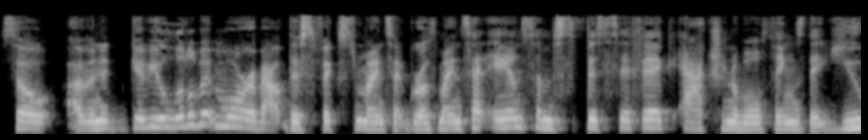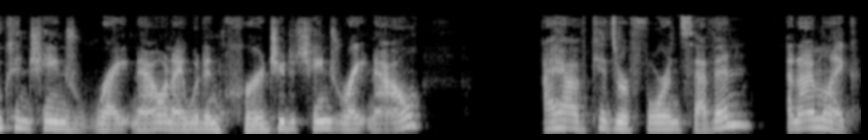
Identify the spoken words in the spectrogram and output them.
So I'm going to give you a little bit more about this fixed mindset, growth mindset, and some specific actionable things that you can change right now. And I would encourage you to change right now. I have kids who are four and seven, and I'm like,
